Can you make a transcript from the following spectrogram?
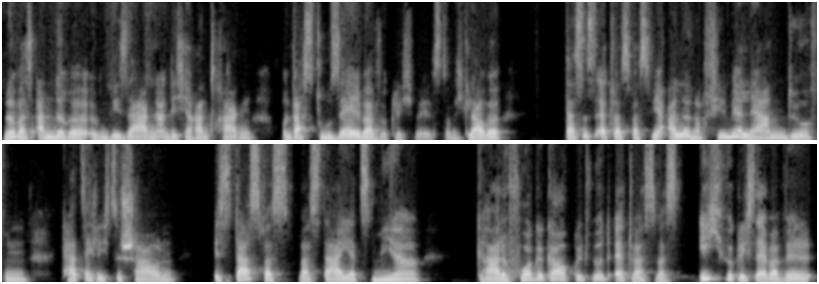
ne, was andere irgendwie sagen, an dich herantragen und was du selber wirklich willst. Und ich glaube, das ist etwas, was wir alle noch viel mehr lernen dürfen, tatsächlich zu schauen, ist das, was, was da jetzt mir gerade vorgegaukelt wird, etwas, was ich wirklich selber will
